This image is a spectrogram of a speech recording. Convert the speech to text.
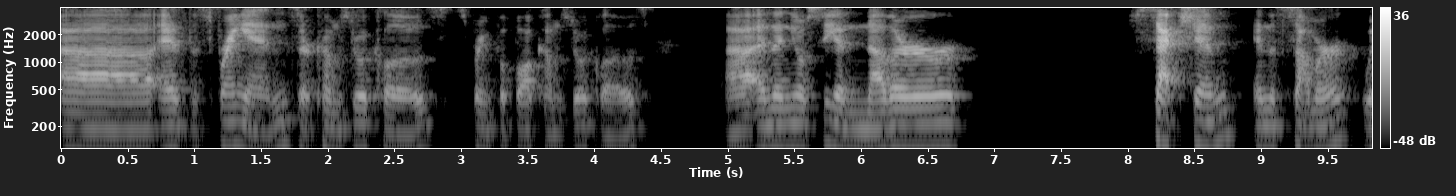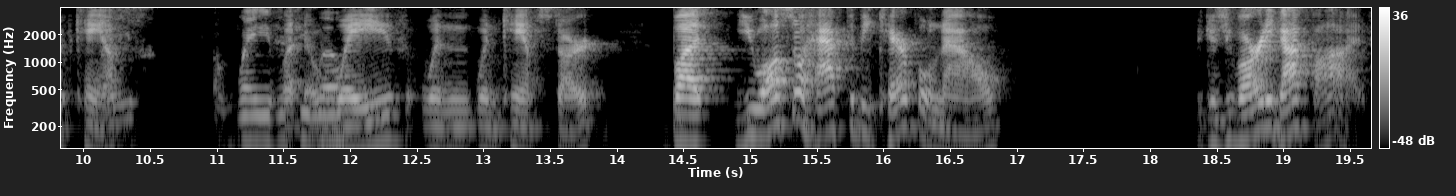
uh, as the spring ends or comes to a close. Spring football comes to a close. Uh, and then you'll see another section in the summer with camps, A wave, if but you a will. wave when when camps start. But you also have to be careful now because you've already got five.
